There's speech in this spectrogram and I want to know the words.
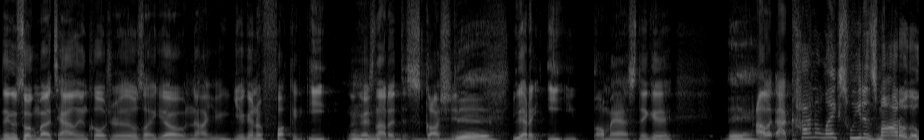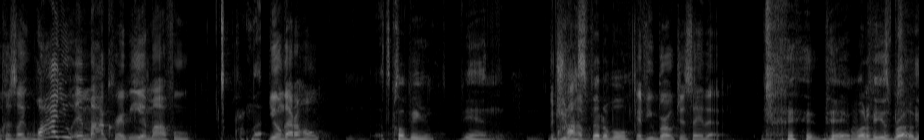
They was talking about Italian culture. It was like, yo, nah, you, you're gonna fucking eat. Like, It's mm-hmm. not a discussion. Yeah. You gotta eat, you bum ass nigga. Yeah. I, I kind of like Sweden's motto though, cause like, why are you in my crib eating my food? You don't got a home, It's called being being but you don't have- hospitable. if you broke, just say that. Damn, what if he's broke?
